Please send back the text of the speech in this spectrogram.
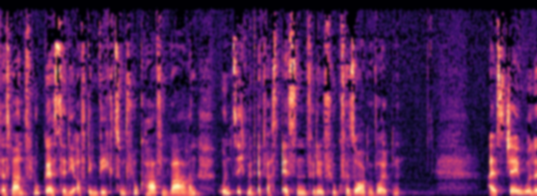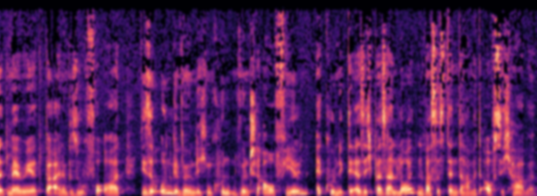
Das waren Fluggäste, die auf dem Weg zum Flughafen waren und sich mit etwas Essen für den Flug versorgen wollten. Als J. Willard Marriott bei einem Besuch vor Ort diese ungewöhnlichen Kundenwünsche auffielen, erkundigte er sich bei seinen Leuten, was es denn damit auf sich habe.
